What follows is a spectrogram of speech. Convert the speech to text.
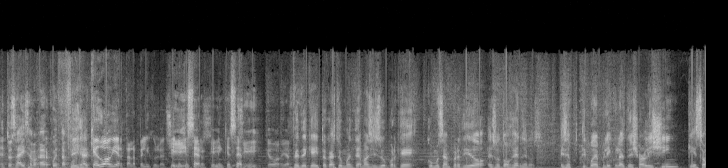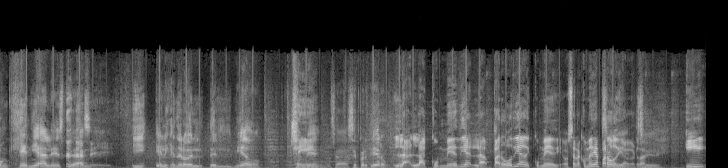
Entonces ahí se van a dar cuenta. Fíjate. Quedó que- abierta la película, Sí, tiene que ser, sí, tienen que ser. Sí, quedó abierta. Fíjate que ahí tocaste un buen tema, Sisu, porque cómo se han perdido esos dos géneros. Ese tipo de películas de Charlie Sheen que son geniales, te dan. Sí. Y el género del, del miedo. Sí. También, o sea, se perdieron. La, la comedia, la parodia de comedia, o sea, la comedia parodia, Sí, ¿verdad? sí. Y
